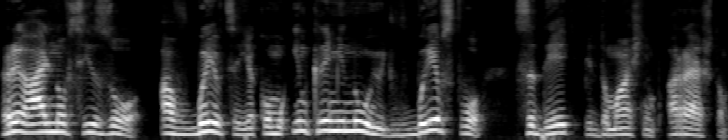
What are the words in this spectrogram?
реально в СІЗО, а вбивця, якому інкримінують вбивство, сидить під домашнім арештом.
